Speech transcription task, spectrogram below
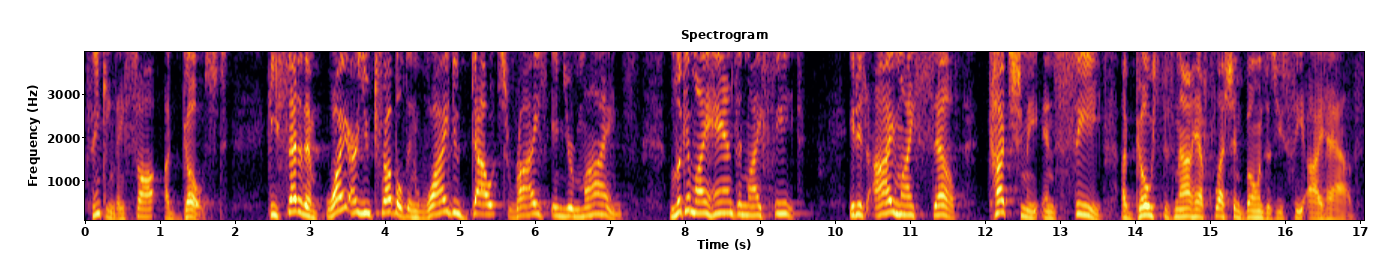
thinking they saw a ghost. He said to them, Why are you troubled and why do doubts rise in your minds? Look at my hands and my feet. It is I myself. Touch me and see. A ghost does not have flesh and bones as you see I have.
